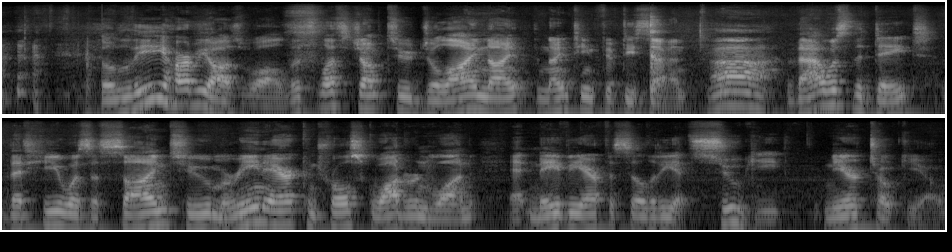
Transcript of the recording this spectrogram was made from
so Lee Harvey Oswald. Let's let's jump to July 9th, 1957. ah, That was the date that he was assigned to Marine Air Control Squadron 1 at Navy Air Facility Atsugi near Tokyo.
